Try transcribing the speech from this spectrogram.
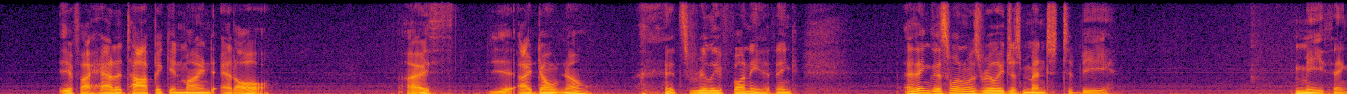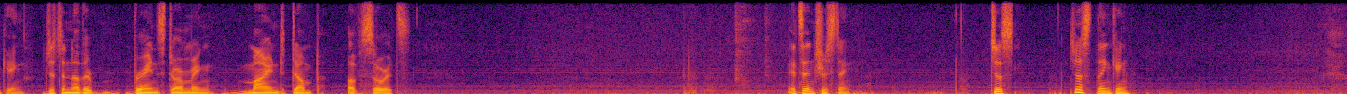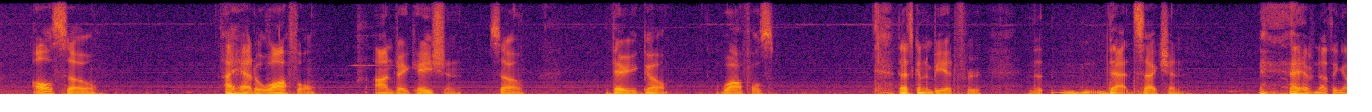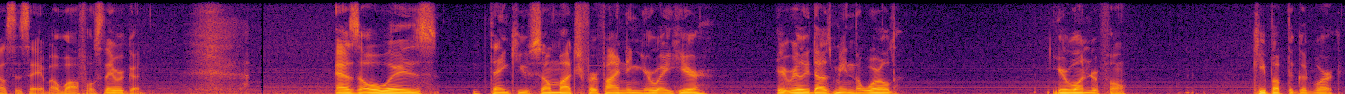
if I had a topic in mind at all. I th- yeah, I don't know. it's really funny. I think I think this one was really just meant to be me thinking. Just another brainstorming mind dump of sorts. It's interesting. Just just thinking. Also, I had a waffle on vacation. So, there you go. Waffles. That's going to be it for that section. I have nothing else to say about waffles. They were good. As always, thank you so much for finding your way here. It really does mean the world. You're wonderful. Keep up the good work.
